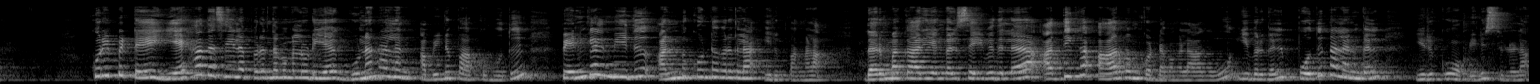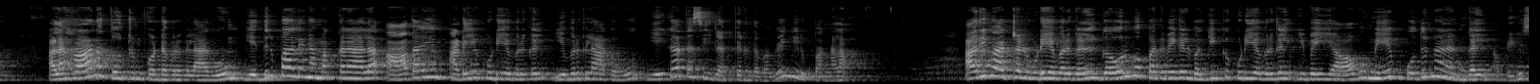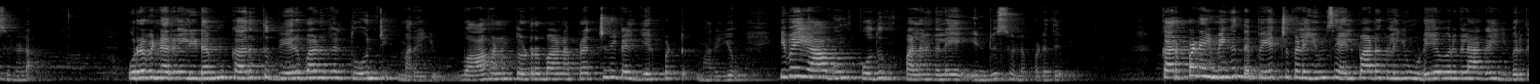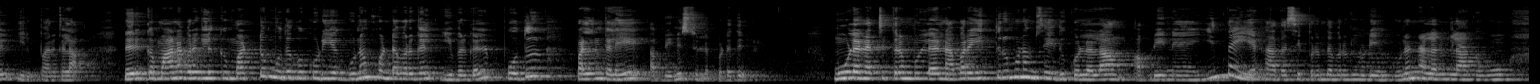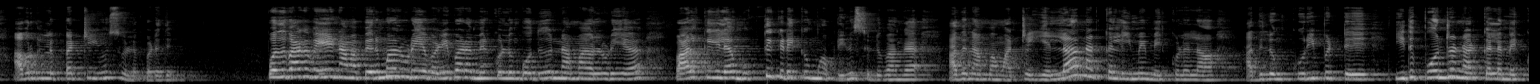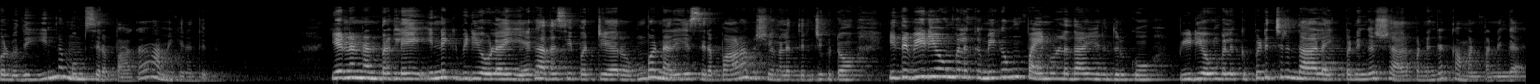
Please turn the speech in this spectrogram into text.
குறிப்பிட்டு ஏகாதசியில் பிறந்தவங்களுடைய குணநலன் அப்படின்னு பார்க்கும்போது பெண்கள் மீது அன்பு கொண்டவர்களாக இருப்பாங்களாம் தர்ம காரியங்கள் செய்வதில் அதிக ஆர்வம் கொண்டவங்களாகவும் இவர்கள் பொது நலன்கள் இருக்கும் அப்படின்னு சொல்லலாம். அழகான தோற்றம் கொண்டவர்களாகவும் எதிர்பாலின மக்களால் ஆதாயம் அடையக்கூடியவர்கள் இவர்களாகவும் ஏகாதசியில் பிறந்தவங்க இருப்பாங்களாம். அறிவாற்றல் உடையவர்கள் கௌரவ பதவிகள் வகிக்கக்கூடியவர்கள் இவை யாவுமே பொது நலன்கள் அப்படின்னு சொல்லலாம். உறவினர்களிடம் கருத்து வேறுபாடுகள் தோன்றி மறையும். வாகனம் தொடர்பான பிரச்சனைகள் ஏற்பட்டு மறையும். இவை யாவும் பொது பலன்களே என்று சொல்லப்படுது. கற்பனை மிகுந்த பேச்சுக்களையும் செயல்பாடுகளையும் உடையவர்களாக இவர்கள் இருப்பார்களா? நெருக்கமானவர்களுக்கு மட்டும் உதவக்கூடிய குணம் கொண்டவர்கள் இவர்கள் பொது பலன்களே அப்படின்னு சொல்லப்படுது. மூல நட்சத்திரம் உள்ள நபரை திருமணம் செய்து கொள்ளலாம் அப்படின்னு இந்த ஏகாதசி பிறந்தவர்களுடைய குணநலன்களாகவும் அவர்களை பற்றியும் சொல்லப்படுது. பொதுவாகவே நாம் பெருமாளுடைய வழிபாடை மேற்கொள்ளும் போது நம்மளுடைய வாழ்க்கையில் முக்தி கிடைக்கும் அப்படின்னு சொல்லுவாங்க. அதை நம்ம மற்ற எல்லா நாட்கள்லையுமே மேற்கொள்ளலாம். அதிலும் குறிப்பிட்டு இது போன்ற நாட்களில் மேற்கொள்வது இன்னமும் சிறப்பாக அமைகிறது. என்ன நண்பர்களே இன்னைக்கு வீடியோவில் ஏகாதசி பற்றிய ரொம்ப நிறைய சிறப்பான விஷயங்களை தெரிஞ்சுக்கிட்டோம். இந்த வீடியோ உங்களுக்கு மிகவும் பயனுள்ளதாக இருந்திருக்கும். வீடியோ உங்களுக்கு பிடிச்சிருந்தா லைக் பண்ணுங்கள் ஷேர் பண்ணுங்கள் கமெண்ட் பண்ணுங்கள்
